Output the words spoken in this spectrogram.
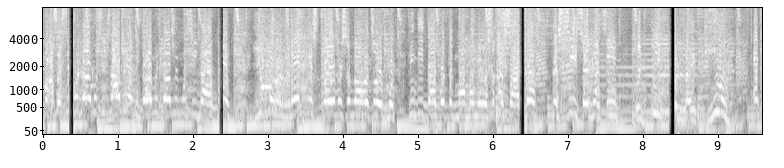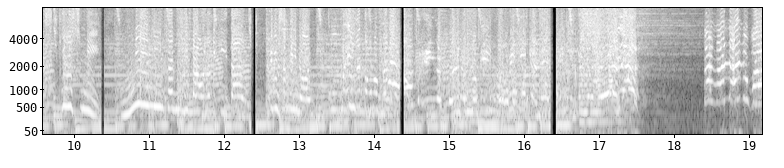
Baka sa simula mo sinabi, ang dami-dami mo sinabi. Yung mga reckless drivers sa mga katulad mo, hindi dapat nagmamaneho sa kalsada. The are not safe with people like you. Excuse me! Minsan hindi pa ako nakikita. Ibig sabihin nun, maingat ako magmanaw. Maingat ba yun? Mag-ingat ako kapatid. Wala! Tama na, ano ba?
